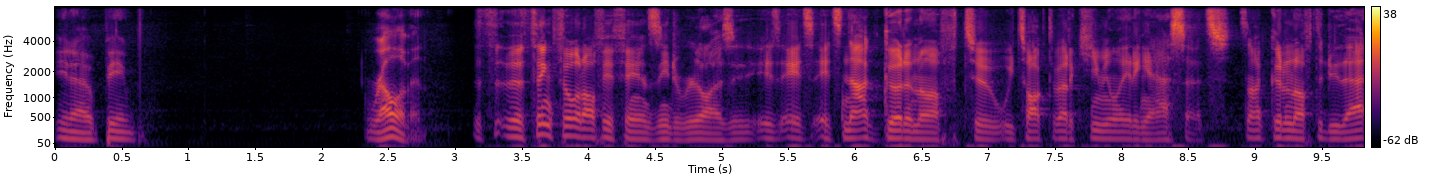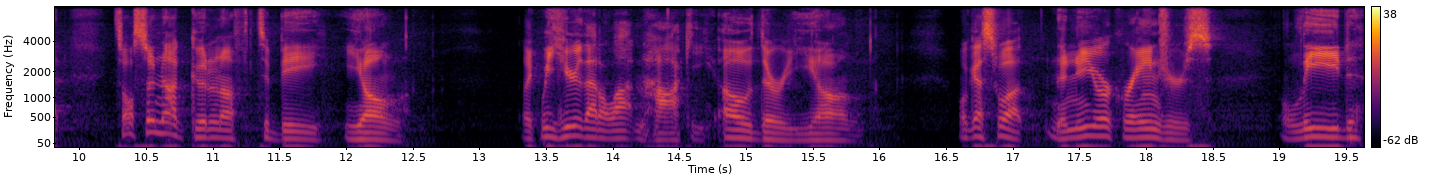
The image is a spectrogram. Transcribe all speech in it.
you know, being relevant. The, th- the thing Philadelphia fans need to realize is it's it's not good enough to. We talked about accumulating assets. It's not good enough to do that. It's also not good enough to be young. Like we hear that a lot in hockey. Oh, they're young. Well, guess what? The New York Rangers lead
